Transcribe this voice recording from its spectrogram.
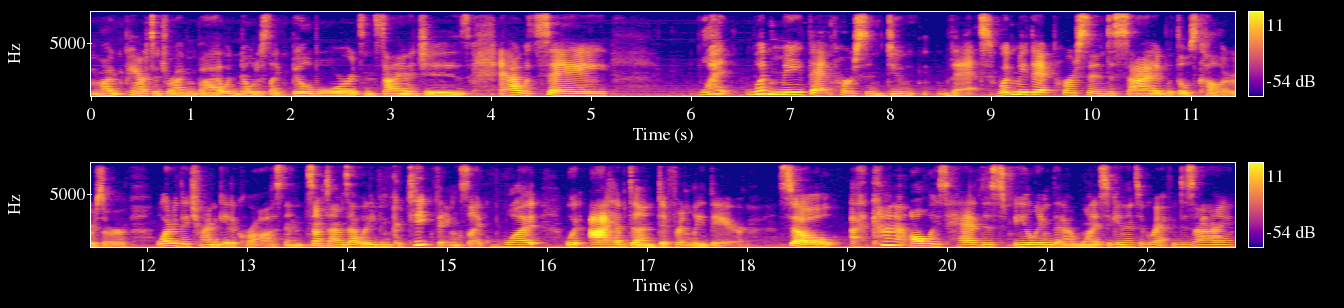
my parents are driving by. I would notice like billboards and signages, and I would say, "What what made that person do that? What made that person decide with those colors, or what are they trying to get across?" And sometimes I would even critique things like, "What would I have done differently there?" So I kind of always had this feeling that I wanted to get into graphic design.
